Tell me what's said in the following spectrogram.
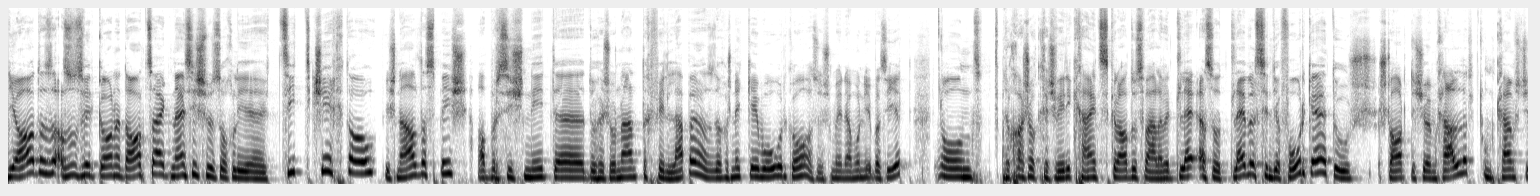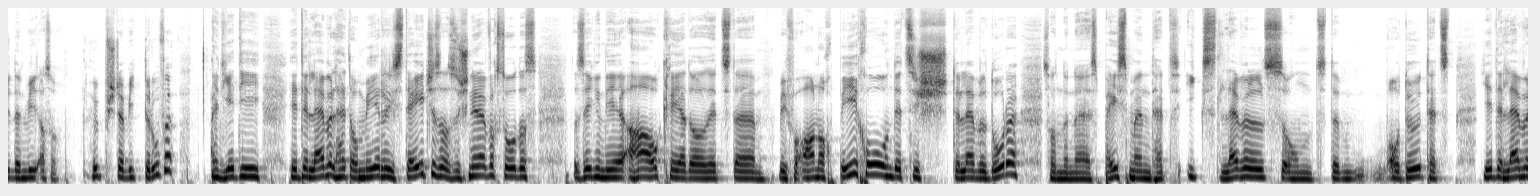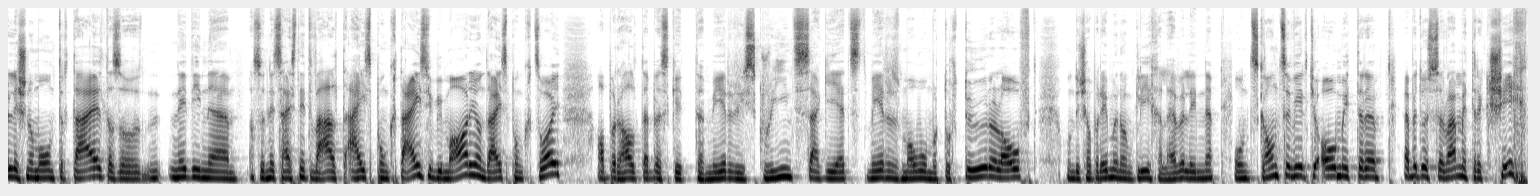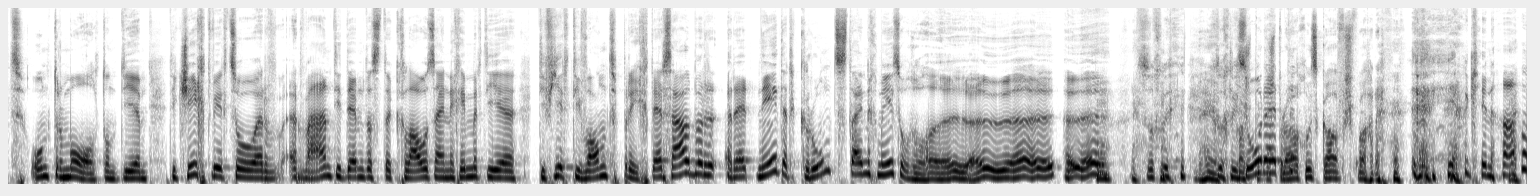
Ja, das, also es wird gar nicht angezeigt. Nein, es ist so ein bisschen eine Zeitgeschichte auch, wie schnell das bist. Aber es ist nicht, äh, du hast unendlich viel Leben, also du kannst nicht Game Over gehen, also ist mir auch nie passiert. Und du kannst auch keinen Schwierigkeitsgrad auswählen, weil die, also die Levels sind ja vorgegeben, du startest schon im Keller und kämpfst dann, also hüpfst dann weiter rauf. Und jede, jede Level hat auch mehrere Stages, also es ist nicht einfach so, dass, dass irgendwie, aha, okay, ja, da jetzt äh, bin von A nach B gekommen und jetzt ist der Level durch, sondern äh, Spaceman hat x Levels und der, auch dort hat jeder Level ist nochmal unterteilt, also nicht in, äh, also das heisst nicht Welt 1.1 wie bei Mario und 1.2, aber halt eben, es gibt äh, mehrere Screens, sage ich jetzt, mehrere Mal, wo man durch Türen läuft und ist aber immer noch im gleichen Level inne. Und das Ganze wird ja auch mit einer, eben du hast erwähnt, mit einer Geschichte untermalt. Und die, die Geschichte wird so er, erwähnt, indem dass der Klaus eigentlich immer die, die vierte Wand bricht. Er selber redet nicht, er grunzt eigentlich mehr so, so, äh, äh, äh, so, so, so, so, so Sprachausgabe sparen. ja, genau.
